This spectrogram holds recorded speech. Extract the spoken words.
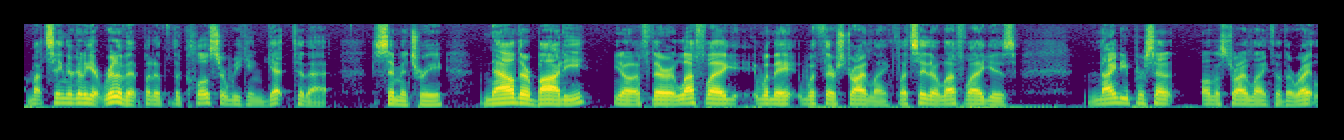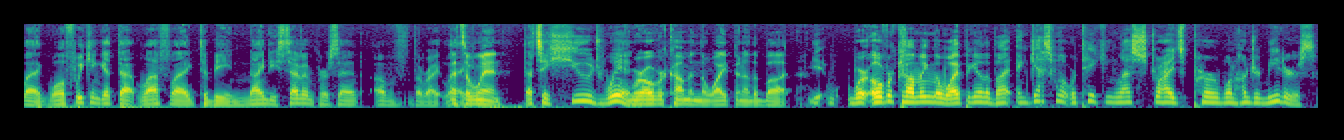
I'm not saying they're going to get rid of it, but if the closer we can get to that symmetry, now their body, you know, if their left leg when they with their stride length, let's say their left leg is 90% on the stride length of the right leg. Well, if we can get that left leg to be 97% of the right leg, That's a win. that's a huge win. We're overcoming the wiping of the butt. We're overcoming the wiping of the butt and guess what we're taking less strides per 100 meters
